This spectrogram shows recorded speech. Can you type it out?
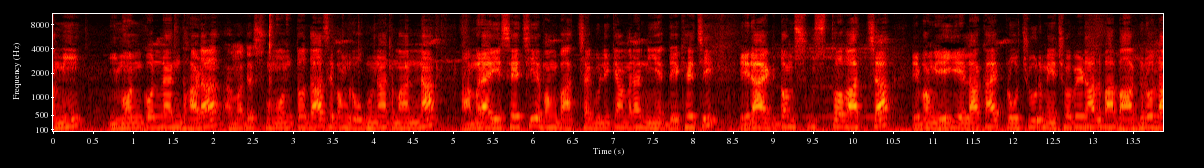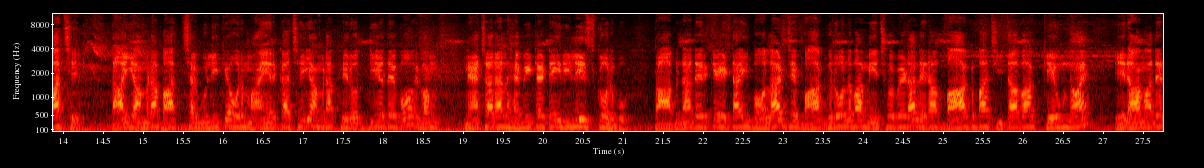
আমি, ইমন কল্যাণ ধারা, আমাদের সুমন্ত দাস এবং রঘুনাথ মান্না আমরা এসেছি এবং বাচ্চাগুলিকে আমরা নিয়ে দেখেছি। এরা একদম সুস্থ বাচ্চা এবং এই এলাকায় প্রচুর মেছো বেড়াল বা বাঘরোল আছে। তাই আমরা বাচ্চাগুলিকে ওর মায়ের কাছেই আমরা ফেরত দিয়ে দেব এবং ন্যাচারাল হ্যাবিটেটেই রিলিজ করব। তো আপনাদেরকে এটাই বলার যে বাঘরোল বা মেছো বেড়াল এরা বাঘ বা চিতাবাঘ কেউ নয়। এরা আমাদের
